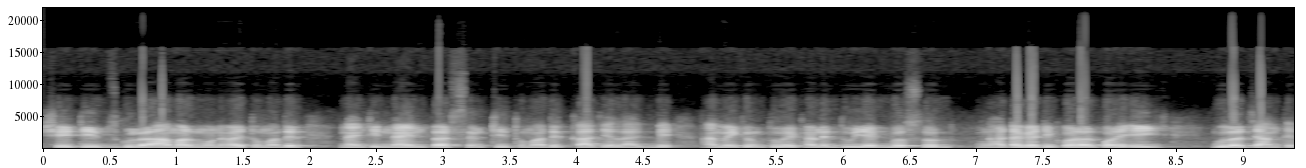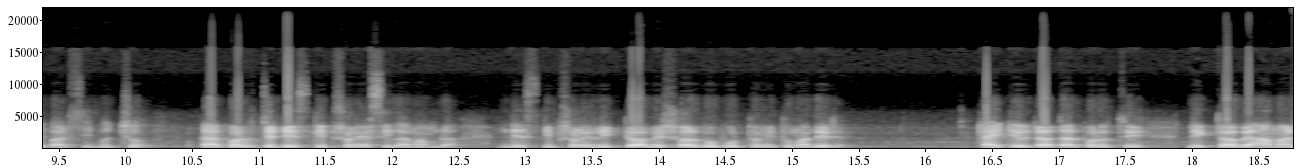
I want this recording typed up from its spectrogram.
সেই টিপসগুলো আমার মনে হয় তোমাদের নাইনটি নাইন পার্সেন্টই তোমাদের কাজে লাগবে। আমি কিন্তু এখানে দুই এক বছর ঘাটাঘাটি করার পর এইগুলো জানতে পারছি, বুঝছ? তারপর হচ্ছে ডেসক্রিপশনে ছিলাম আমরা। ডেসক্রিপশনে লিখতে হবে, সর্বপ্রথমই তোমাদের টাইটেলটা তারপর হচ্ছে লিখতে হবে, আমার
